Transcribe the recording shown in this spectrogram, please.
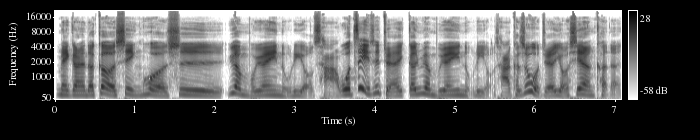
每个人的个性或者是愿不愿意努力有差。我自己是觉得跟愿不愿意努力有差，可是我觉得有些人可能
